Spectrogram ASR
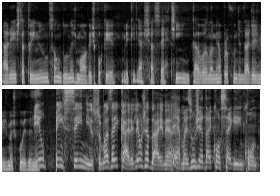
areia de Tatooine não são dunas móveis, porque como é que ele ia achar certinho, cavando na mesma profundidade as mesmas coisas, né? Eu pensei nisso, mas aí, cara, ele é um Jedi, né? É, mas um Jedi consegue encontrar.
